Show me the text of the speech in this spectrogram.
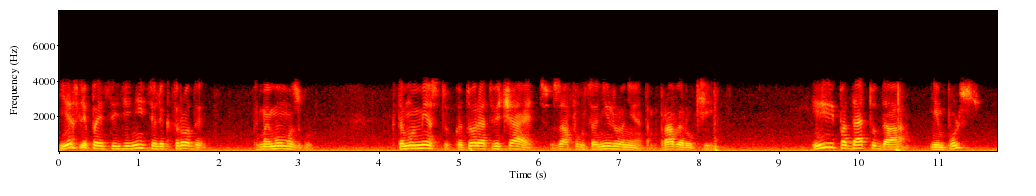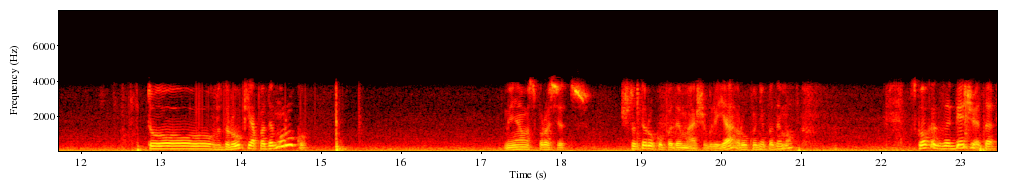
Если подсоединить электроды к моему мозгу, к тому месту, которое отвечает за функционирование там, правой руки, и подать туда импульс, то вдруг я подниму руку. Меня спросят, что ты руку поднимаешь? Я говорю, я руку не поднимал. Сколько забечу, это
